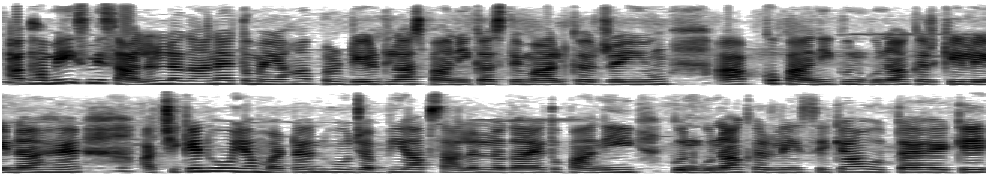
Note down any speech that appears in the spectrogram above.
अब हमें इसमें सालन लगाना है तो मैं यहाँ पर डेढ़ ग्लास पानी का इस्तेमाल कर रही हूँ। आपको पानी गुनगुना करके लेना है। चिकन हो या मटन हो, जब भी आप सालन लगाएँ तो पानी गुनगुना कर लें। इससे क्या होता है कि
